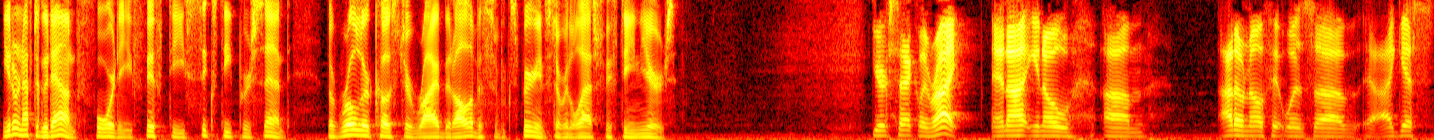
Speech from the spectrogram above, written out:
you don't have to go down 40, 50, 60%, the roller coaster ride that all of us have experienced over the last 15 years. You're exactly right. And I, you know, um, I don't know if it was, uh, I guess,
